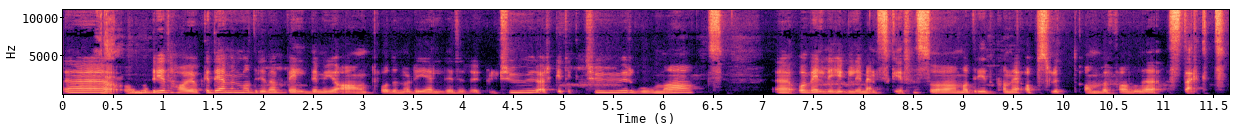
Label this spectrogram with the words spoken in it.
Og Madrid har jo ikke det, men Madrid har veldig mye annet både når det gjelder kultur, arkitektur, god mat og veldig hyggelige mennesker. Så Madrid kan jeg absolutt anbefale sterkt.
